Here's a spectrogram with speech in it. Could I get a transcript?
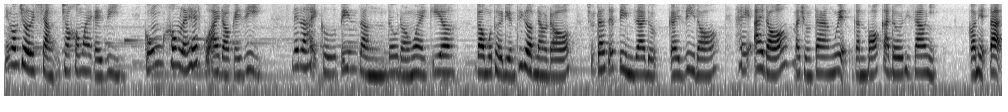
Nhưng ông trời chẳng cho không ai cái gì, cũng không lấy hết của ai đó cái gì. Nên là hãy cứ tin rằng đâu đó ngoài kia vào một thời điểm thích hợp nào đó chúng ta sẽ tìm ra được cái gì đó hay ai đó mà chúng ta nguyện gắn bó cả đời thì sao nhỉ còn hiện tại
